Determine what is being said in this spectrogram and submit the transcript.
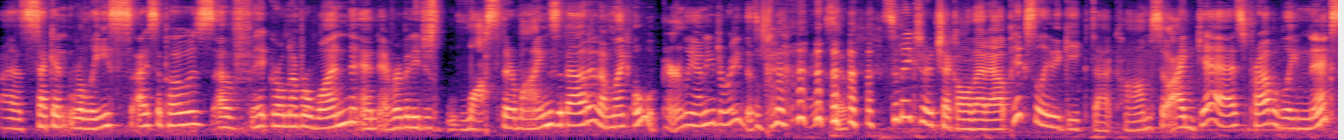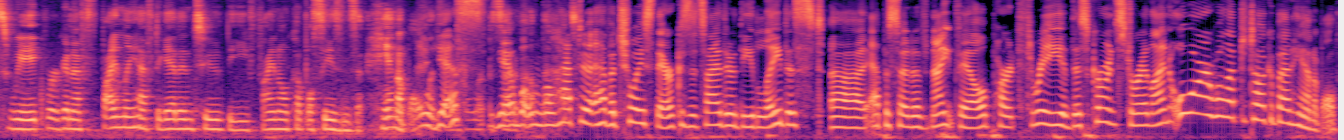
a second release, I suppose, of Hit Girl number one, and everybody just lost their minds about it. I'm like, oh, apparently I need to read this book. Okay, so, so make sure to check all that out. pixelatedgeek.com. So I guess probably next week we're going to finally have to get into the final couple seasons of Hannibal. and do a whole Yes, yeah. Well, we'll have to have a choice there because it's either the latest uh, episode of Night Vale, part three of this current storyline, or we'll have to talk about Hannibal.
